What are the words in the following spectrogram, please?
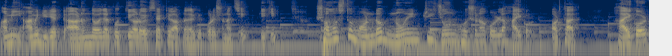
আমি আমি ডিরেক্ট আনন্দবাজার পত্রিকার ওয়েবসাইট থেকে আপনাদেরকে পড়ে শোনাচ্ছি, কি কি? সমস্ত মণ্ডপ নো এন্ট্রি জোন ঘোষণা করল হাইকোর্ট অর্থাৎ হাইকোর্ট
